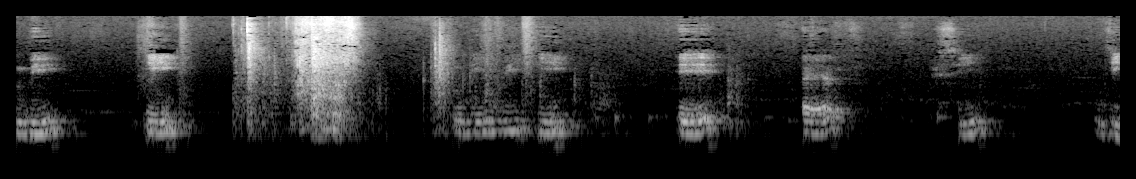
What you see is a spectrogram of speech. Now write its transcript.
B E D B E A F C G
